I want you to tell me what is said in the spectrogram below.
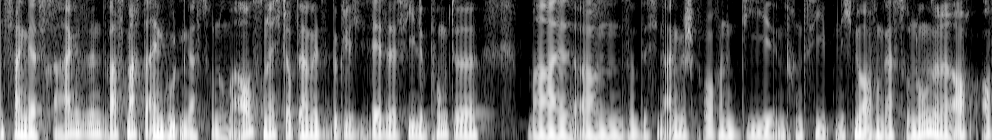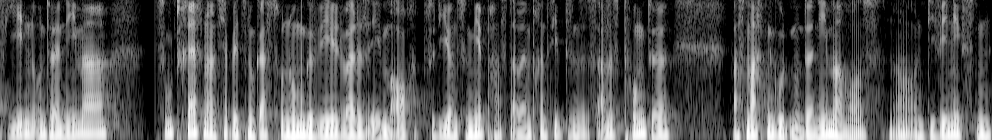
Anfang der Frage sind, was macht einen guten Gastronom aus? Ne? Ich glaube, wir haben jetzt wirklich sehr, sehr viele Punkte mal ähm, so ein bisschen angesprochen, die im Prinzip nicht nur auf den Gastronom, sondern auch auf jeden Unternehmer zutreffen. Also ich habe jetzt nur Gastronom gewählt, weil das eben auch zu dir und zu mir passt, aber im Prinzip sind das alles Punkte. Was macht einen guten Unternehmer aus? Ne? Und die wenigsten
